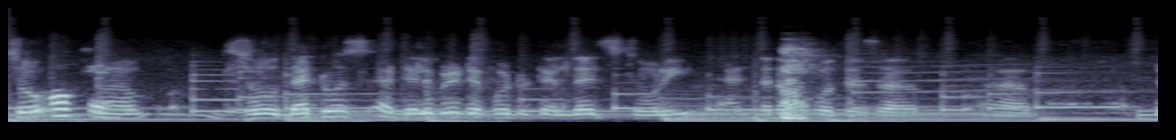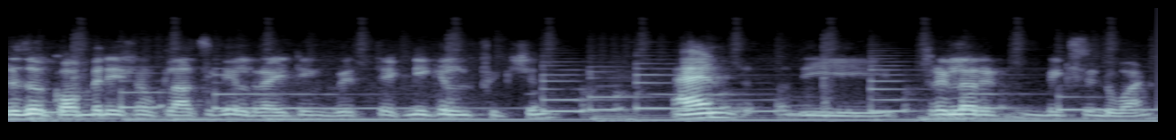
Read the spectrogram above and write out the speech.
So, okay. uh, so that was a deliberate effort to tell that story. And then, of course, there's a uh, there's a combination of classical writing with technical fiction and the thriller mixed into one.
